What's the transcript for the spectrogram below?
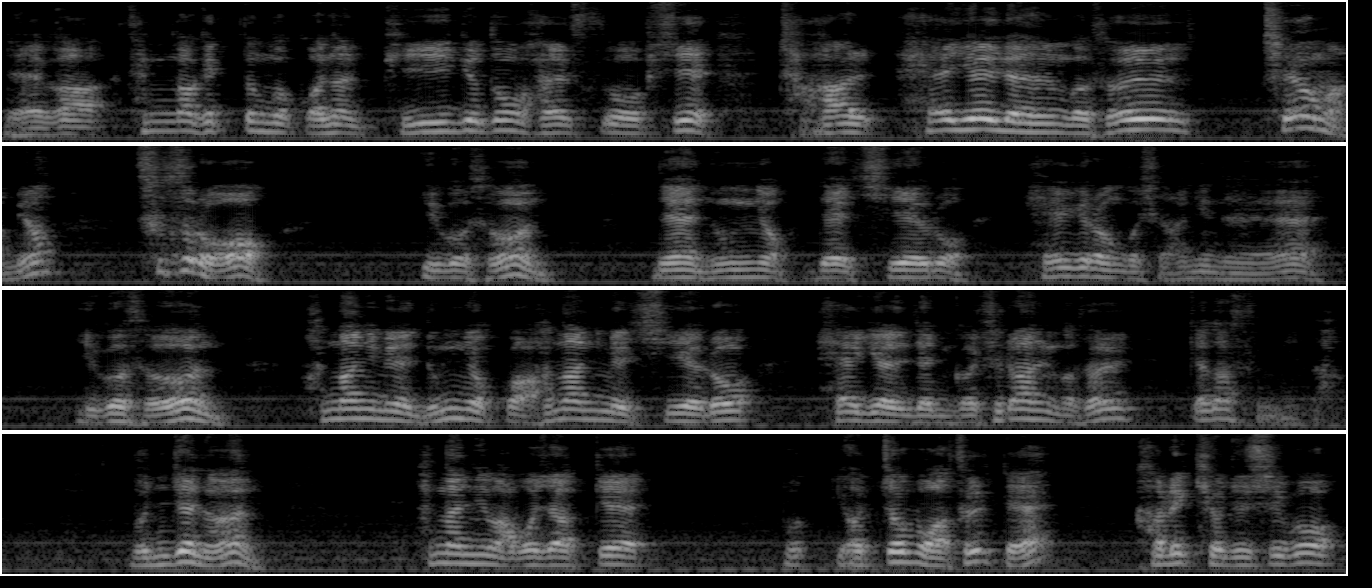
내가 생각했던 것과는 비교도 할 수 없이 잘 해결되는 것을 체험하며 스스로 이것은 내 능력, 내 지혜로 해결한 것이 아니네. 이것은 하나님의 능력과 하나님의 지혜로 해결된 것이라는 것을 깨닫습니다. 문제는 하나님 아버지께 여쭤보았을 때 가르쳐 주시고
